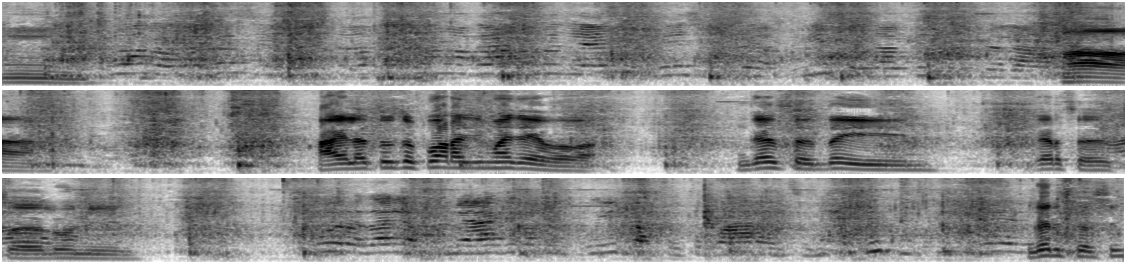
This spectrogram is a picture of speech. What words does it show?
हम्म. हा. आईला तुझं पोराची मजा आहे बाबा. घरचं दहीन घरचं लोणी पोरं झाल्या पण मी आधी पण उई टाकतो तो मारायची नाही. घरीच करशील.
